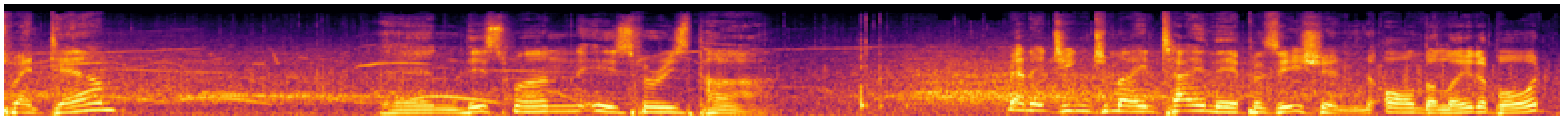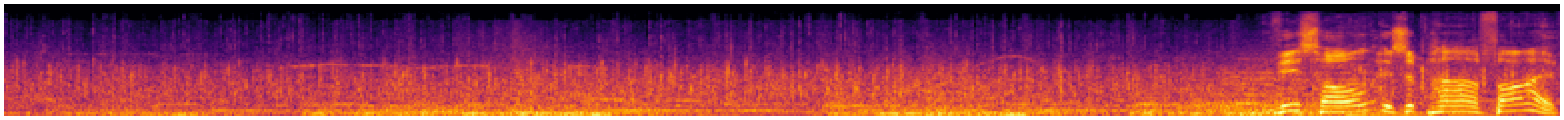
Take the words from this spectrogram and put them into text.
Went down. And this one is for his par. Managing to maintain their position on the leaderboard. This hole is a par 5.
